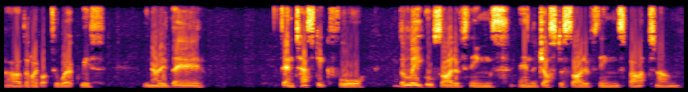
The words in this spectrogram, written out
uh, that I got to work with, you know, they're fantastic for the legal side of things and the justice side of things, but um,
